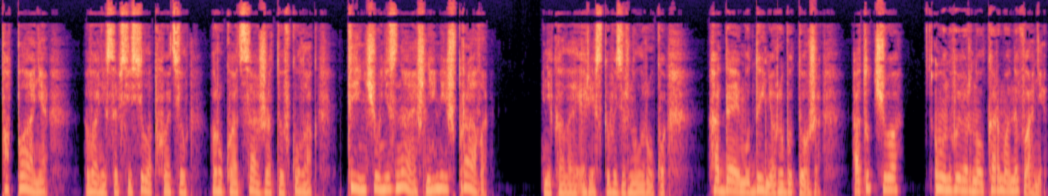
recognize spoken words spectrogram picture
«Папаня», — Ваня со всей сил обхватил руку отца, сжатую в кулак, «ты ничего не знаешь, не имеешь права». Николай резко выдернул руку. «Отдай ему дыню, рыбу тоже. А тут чего?» Он вывернул карманы Вани.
